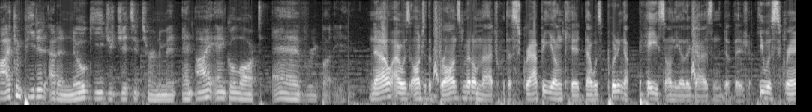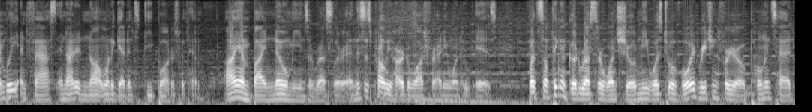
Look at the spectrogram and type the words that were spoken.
I competed at a no-gi jiu-jitsu tournament and I ankle locked everybody. Now I was onto the bronze medal match with a scrappy young kid that was putting a pace on the other guys in the division. He was scrambly and fast and I did not want to get into deep waters with him. I am by no means a wrestler and this is probably hard to watch for anyone who is. But something a good wrestler once showed me was to avoid reaching for your opponent's head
